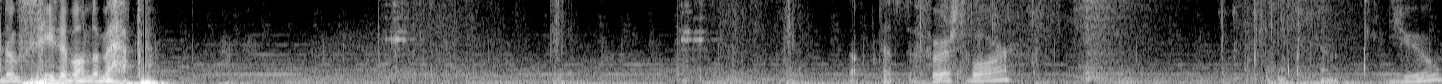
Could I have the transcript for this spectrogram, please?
I don't see them on the map. Oh, that's the first war. And you.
